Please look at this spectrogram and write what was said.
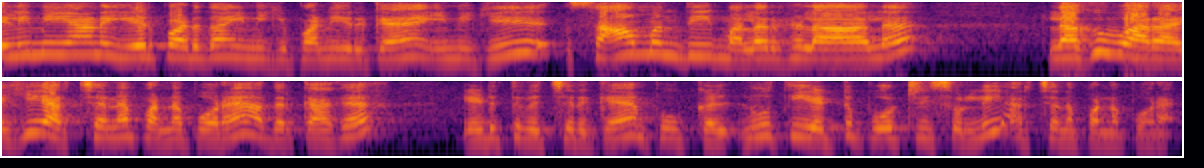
எளிமையான ஏற்பாடு தான் இன்றைக்கி பண்ணியிருக்கேன். இன்றைக்கி சாமந்தி மலர்களால் லகுவாராகி அர்ச்சனை பண்ண போகிறேன் அதற்காக எடுத்து வச்சிருக்கேன் பூக்கள். நூற்றி எட்டு போற்றி சொல்லி அர்ச்சனை பண்ண போகிறேன்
